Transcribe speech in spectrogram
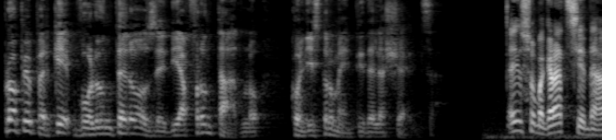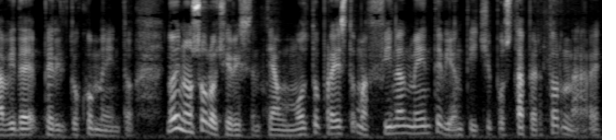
proprio perché volonterose di affrontarlo con gli strumenti della scienza. E insomma, grazie Davide per il tuo commento. Noi non solo ci risentiamo molto presto, ma finalmente vi anticipo sta per tornare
